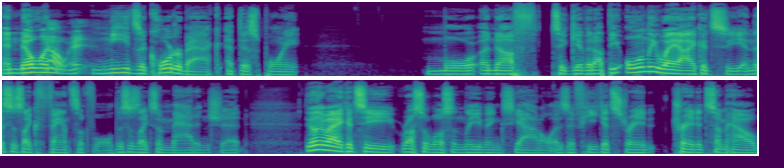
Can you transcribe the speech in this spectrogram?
And no one No, it- needs a quarterback at this point more enough to give it up. The only way i could see and this is like fanciful this is like some madden shit the only way i could see russell wilson leaving seattle is if he gets straight traded somehow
